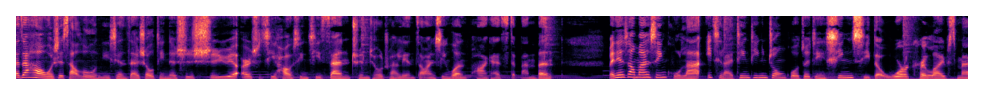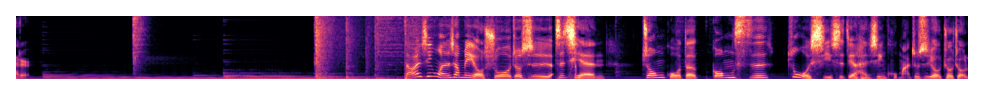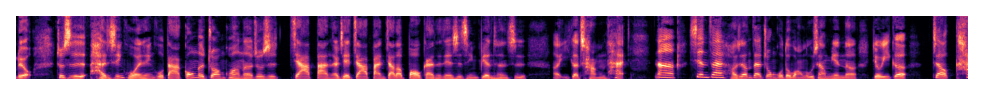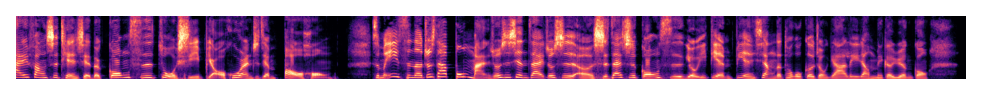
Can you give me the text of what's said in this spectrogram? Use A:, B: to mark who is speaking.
A: 大家好，我是小鹿。你现在收听的是十月二十七号星期三全球串联早安新闻 Podcast 的版本。每天上班辛苦啦，一起来听听中国最近兴起的 Worker Lives Matter。早安新闻上面有说，就是之前中国的公司。作息时间很辛苦嘛，就是有九九六，就是很辛苦很辛苦。打工的状况呢，就是加班，而且加班加到爆肝这件事情变成是呃一个常态。那现在好像在中国的网络上面呢，有一个叫开放式填写的公司作息表，忽然之间爆红，什么意思呢？就是他不满，就是现在就是呃，实在是公司有一点变相的，透过各种压力，让每个员工。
